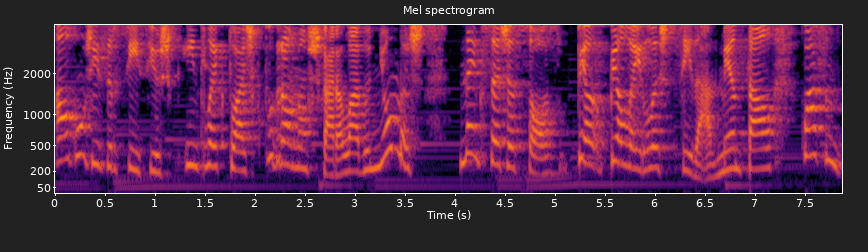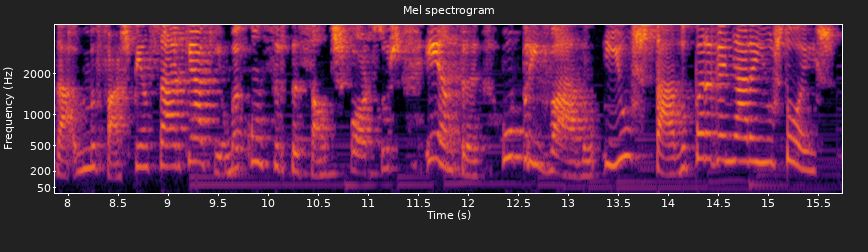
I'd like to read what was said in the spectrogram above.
alguns exercícios intelectuais que poderão não chegar a lado nenhum, mas nem que seja só pela elasticidade mental, quase me, dá, me faz pensar que há aqui uma concertação de esforços entre o privado e o Estado para ganharem os dois.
